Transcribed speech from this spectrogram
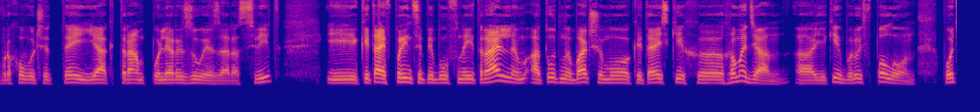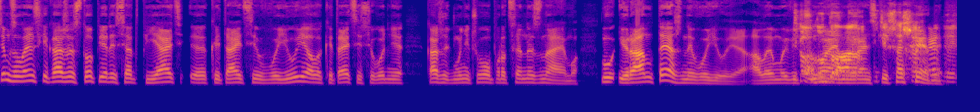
враховуючи те, як Трамп поляризує зараз світ, і Китай, в принципі, був нейтральним. А тут ми бачимо китайських е, громадян, яких беруть в полон. Потім Зеленський каже, 155 е, китайців воює, але китайці сьогодні кажуть, ми нічого про це не знаємо. Ну Іран теж не воює, але ми відчуваємо ну, да, іранські шахеди.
